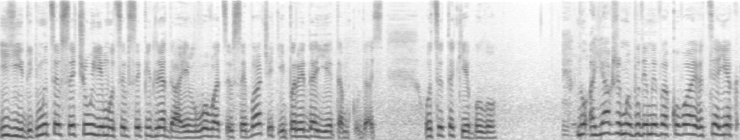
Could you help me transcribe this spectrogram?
і їдуть. Ми це все чуємо, це все підглядаємо. Вова це все бачить і передає там кудись. Оце таке було. Ну а як же ми будемо евакувати? Це як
